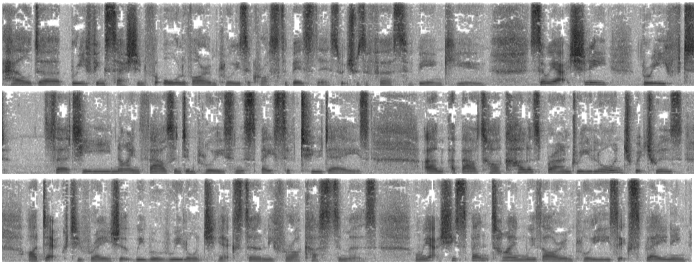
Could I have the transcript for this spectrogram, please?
held a briefing session for all of our employees across the business, which was a first for B&Q. So we actually briefed 39,000 employees in the space of two days um, about our Colours brand relaunch, which was our decorative range that we were relaunching externally for our customers. And we actually spent time with our employees explaining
